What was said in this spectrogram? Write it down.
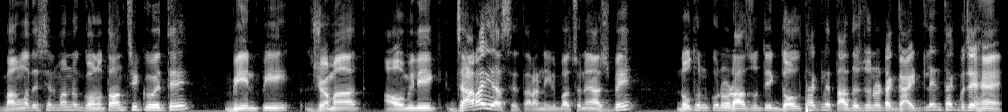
বাংলাদেশের মানুষ গণতান্ত্রিক হইতে বিএনপি, জামাত, আওয়ামী লীগ, যারাই আছে, তারা নির্বাচনে আসবে। নতুন কোনো রাজনৈতিক দল থাকলে তাদের জন্য একটা গাইডলাইন থাকবে যে হ্যাঁ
